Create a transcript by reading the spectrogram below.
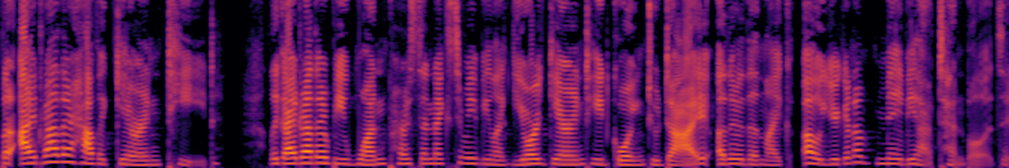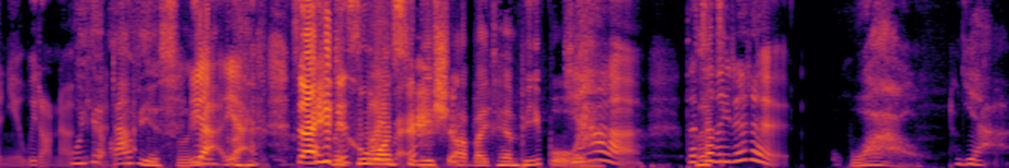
but I'd rather have a guaranteed. Like I'd rather be one person next to me being like, You're guaranteed going to die, other than like, Oh, you're gonna maybe have ten bullets in you. We don't know Well, yeah, obviously. Yeah, yeah. Like, Sorry, like who wants to be shot by 10 people? Yeah. That's how they did it. wow. Yeah.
